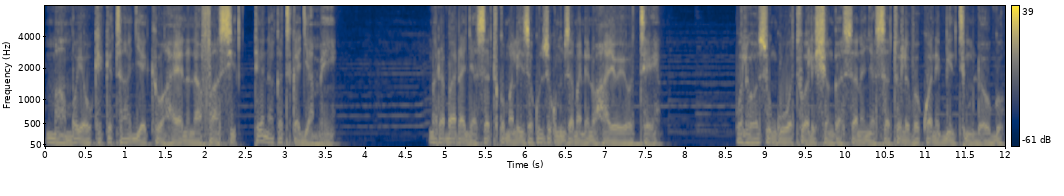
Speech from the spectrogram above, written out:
mambo ya ukeketaji yakiwa hayana nafasi tena katika jamii. Mara baada ya Nyasatu kumaliza kuzungumza maneno hayo yote, wale wazungu wote walishangaa sana Nyasatu alivyokuwa ni binti mdogo,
